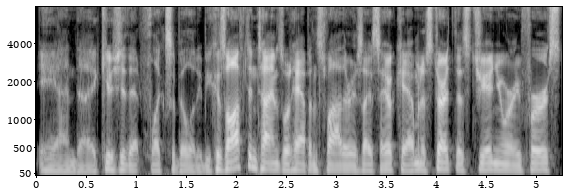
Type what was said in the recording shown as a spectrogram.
and uh, it gives you that flexibility because oftentimes what happens father is i say okay i'm going to start this january 1st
